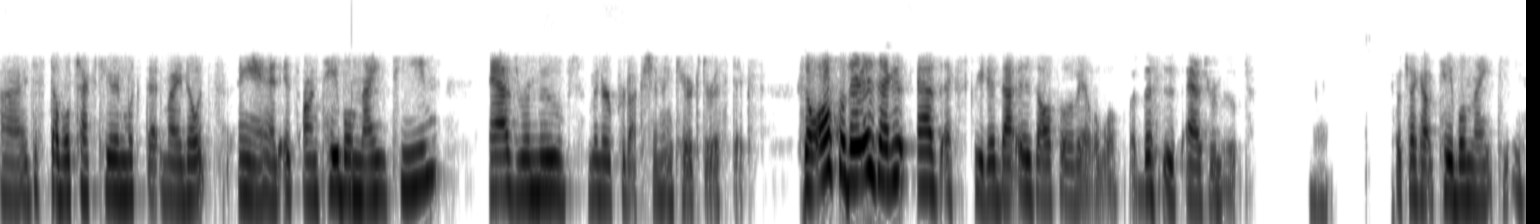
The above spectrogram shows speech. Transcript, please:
I just double checked here and looked at my notes and it's on table 19 as removed manure production and characteristics. So also there is as excreted, that is also available, but this is as removed. Right. So check out table 19.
